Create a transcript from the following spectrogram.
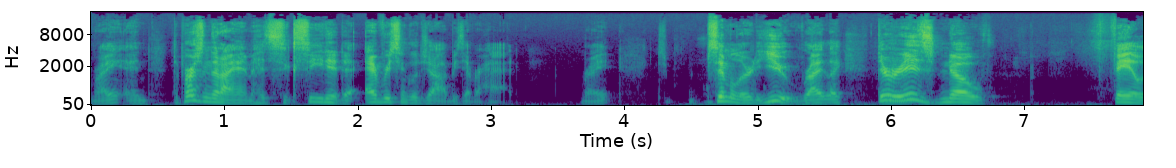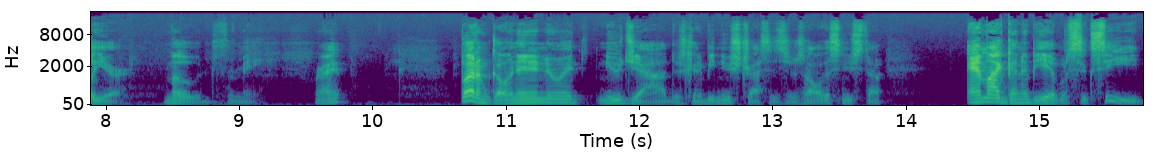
right? And the person that I am has succeeded at every single job he's ever had, right? Similar to you, right? Like there mm-hmm. is no failure mode for me, right? But I'm going into a new job. There's going to be new stresses. There's all this new stuff. Am I going to be able to succeed?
